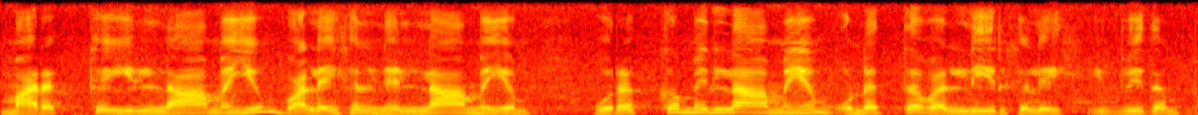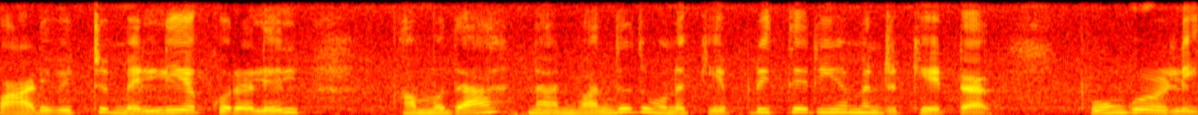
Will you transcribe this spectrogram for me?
மறக்க இல்லாமையும் வலைகள் நெல்லாமையும் உறக்கமில்லாமையும் உணர்த்த வல்லீர்களே. இவ்விதம் பாடிவிட்டு மெல்லிய குரலில் அமுதா நான் வந்தது உனக்கு எப்படி தெரியும்? என்று கேட்டாள். பூங்குழலி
